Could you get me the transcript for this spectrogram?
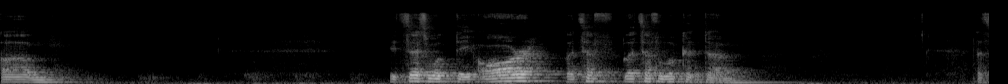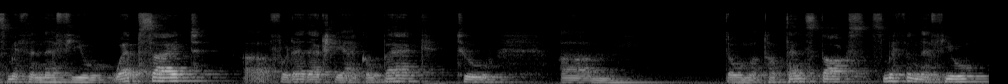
Um, it says what they are. Let's have let's have a look at um, at Smith and Nephew website. Uh, for that, actually, I go back to um, Doma Top 10 Stocks, Smith and Nephew.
